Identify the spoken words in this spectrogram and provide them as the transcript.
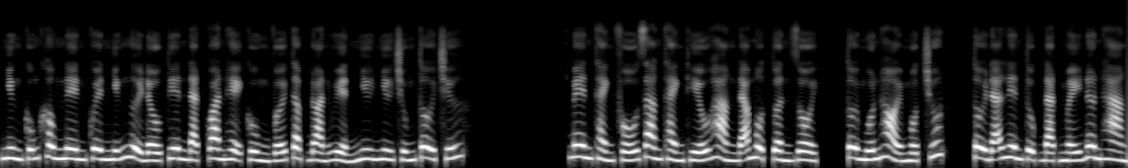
nhưng cũng không nên quên những người đầu tiên đặt quan hệ cùng với tập đoàn Uyển Như như chúng tôi chứ. Bên thành phố Giang Thành thiếu hàng đã một tuần rồi, tôi muốn hỏi một chút, tôi đã liên tục đặt mấy đơn hàng,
